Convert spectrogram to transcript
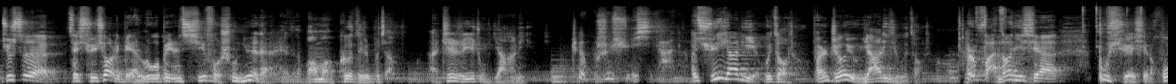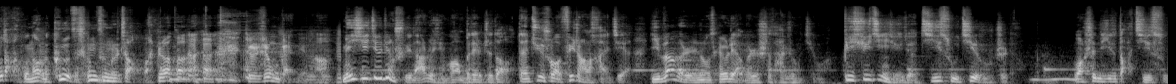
就是在学校里边，如果被人欺负、受虐待的孩子，往往个子就不长。哎，这是一种压力。这不是学习压力，哎，学习压力也会造成，反正只要有压力就会造成。而反倒那些不学习了、胡打胡闹了，个子蹭蹭的长嘛，是吧？就是这种感觉啊。梅西究竟属于哪种情况不太知道，但据说非常的罕见，一万个人中才有两个人是他这种情况，必须进行叫激素介入治疗，往身体里打激素。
